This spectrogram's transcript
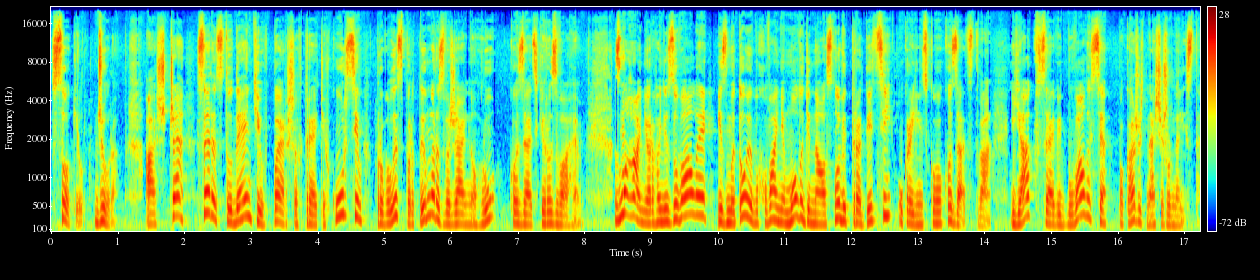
Сокіл Джура. А ще серед студентів перших третіх курсів провели спортивно-розважальну гру Козацькі розваги. Змагання організували із метою виховання молоді на основі традицій українського козацтва. Як все відбувалося, покажуть наші журналісти.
